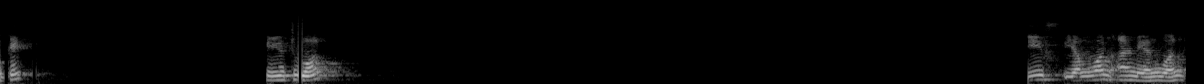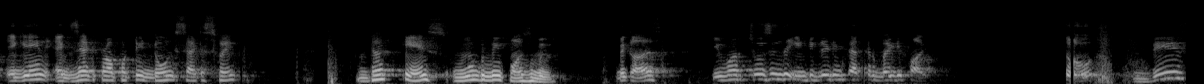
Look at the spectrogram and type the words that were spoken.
Okay? Clear to all? If M1 and N1 again exact property don't satisfy, that case won't be possible because you are choosing the integrating factor by default. So these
